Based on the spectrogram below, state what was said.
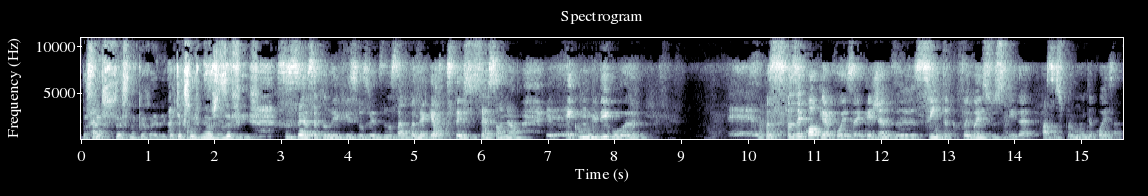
para se ter sucesso na carreira? E quais é que são os maiores desafios? Sucesso é tão difícil, se não sabe quando é que é que se tem sucesso ou não. É, é como lhe digo, é, para se fazer qualquer coisa que a gente sinta que foi bem sucedida, passa-se por muita coisa.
